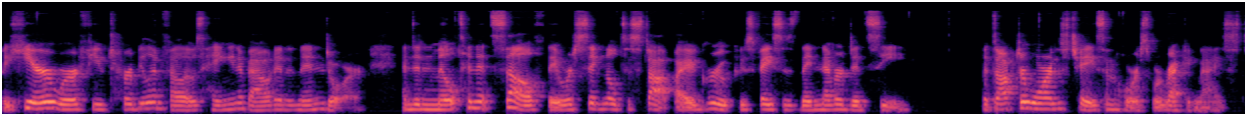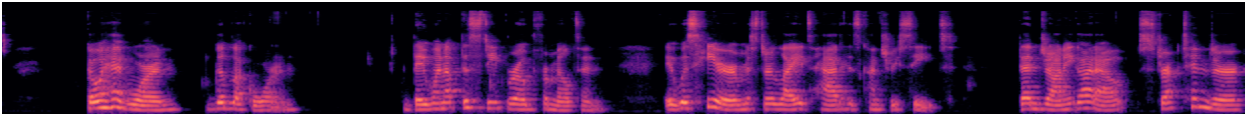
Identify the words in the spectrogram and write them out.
But here were a few turbulent fellows hanging about at an inn door, and in Milton itself they were signaled to stop by a group whose faces they never did see. But Dr. Warren's chase and horse were recognized. Go ahead, Warren. Good luck, Warren. They went up the steep road for Milton. It was here Mr. Lyte had his country seat. Then Johnny got out, struck tinder,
